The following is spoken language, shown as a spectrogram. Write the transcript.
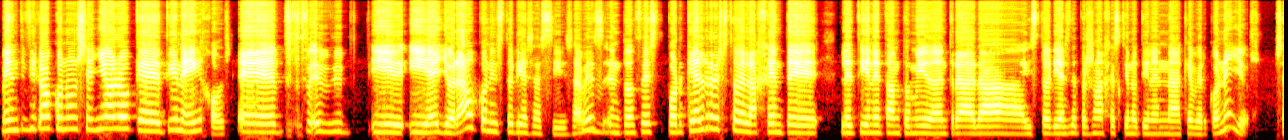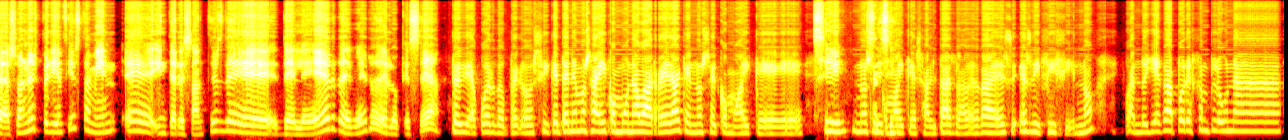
Me he identificado con un señor que tiene hijos. Eh, y, he llorado con historias así, ¿sabes? Entonces, ¿por qué el resto de la gente le tiene tanto miedo a entrar a historias de personajes que no tienen nada que ver con ellos? O sea, son experiencias también eh, interesantes de, leer, de ver o de lo que sea. Estoy de acuerdo, pero sí que tenemos ahí como una barrera que no sé sé cómo hay que sí, no sé sí, cómo sí. hay que saltar, la verdad, es, es difícil, ¿no? Cuando llega, por ejemplo, una,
